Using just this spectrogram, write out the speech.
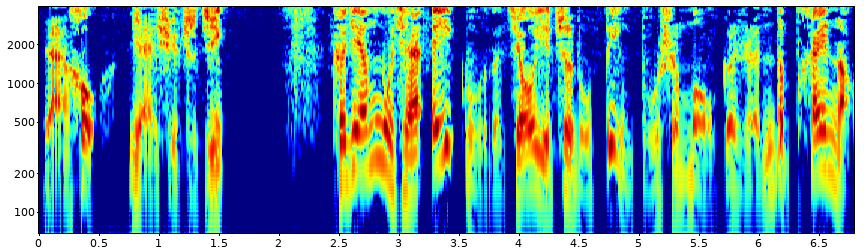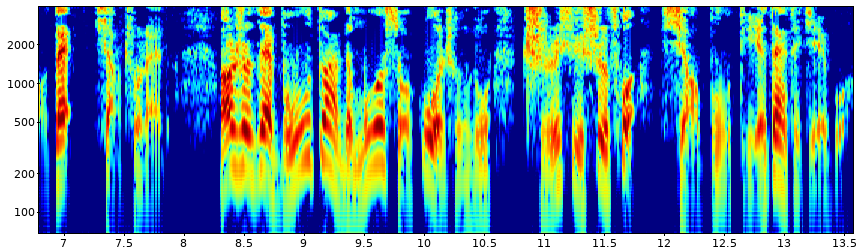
然后延续至今。可见，目前 A 股的交易制度并不是某个人的拍脑袋想出来的。而是在不断的摸索过程中持续试错、小步迭代的结果。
